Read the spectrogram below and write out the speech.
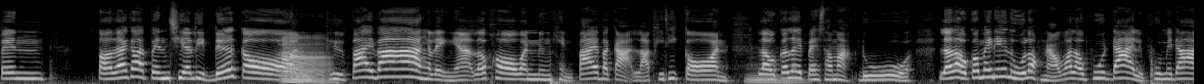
เป็น ตอนแรกก็เป็นเชียร์ลีดเดอร์ก่อนอ่าถือป้ายบ้างอะไรอย่างเงี้ย แล้วพอวันหนึ่งเห็นป้ายประกาศรับพิธีกร เราก็เลยไปสมัครดู แล้วเราก็ไม่ได้รู้หรอกนะว่าเราพูดได้หรือพูดไม่ได้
